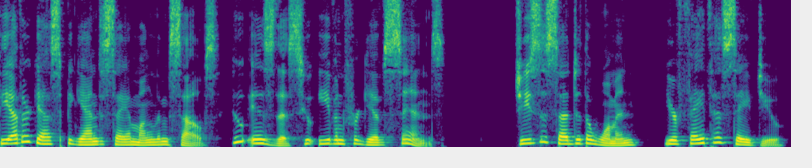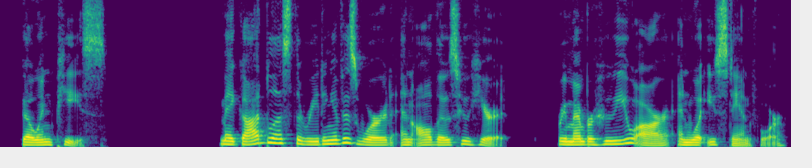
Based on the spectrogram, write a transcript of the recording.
The other guests began to say among themselves, Who is this who even forgives sins? Jesus said to the woman, Your faith has saved you. Go in peace. May God bless the reading of his word and all those who hear it. Remember who you are and what you stand for.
